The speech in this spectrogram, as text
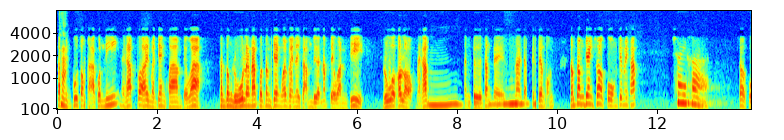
ถ้าค่ะเป็นผู้ต้องหาคนนี้นะครับ ก็ให้มาแจ้งความแต่ว่าท่านต้องรู้แล้วนะครับว่าต้องแจ้งไว้ภายในสามเดือนนับแต่วันที่รู้ว่าเขาหลอกนะครับอืมนั่นคือตั้งแต่อืมน่าจะเป็นเรื่องของน้องต้อมแจ้งช่อโกงใช่ไหมครับ ใช่ค่ะ ช่อโก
